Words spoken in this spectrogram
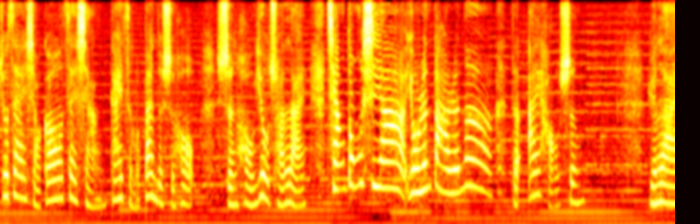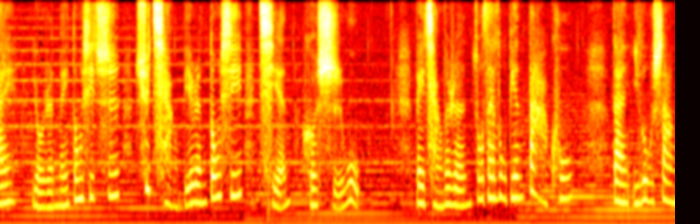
就在小高在想该怎么办的时候，身后又传来“抢东西啊，有人打人啊”的哀嚎声。原来有人没东西吃，去抢别人东西、钱和食物。被抢的人坐在路边大哭，但一路上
